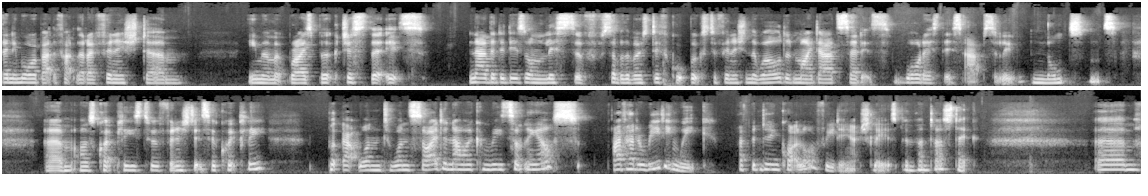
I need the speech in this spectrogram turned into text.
anymore about the fact that I finished um, Eimear McBride's book. Just that it's now that it is on lists of some of the most difficult books to finish in the world, and my dad said it's what is this absolute nonsense. Um, I was quite pleased to have finished it so quickly. Put that one to one side, and now I can read something else. I've had a reading week. I've been doing quite a lot of reading actually. It's been fantastic. Um,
